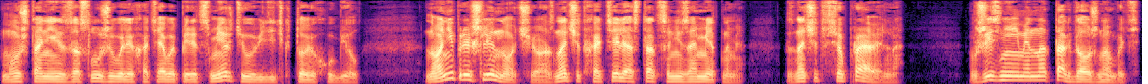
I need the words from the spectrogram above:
Может, они заслуживали хотя бы перед смертью увидеть, кто их убил. Но они пришли ночью, а значит, хотели остаться незаметными. Значит, все правильно. В жизни именно так должно быть.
